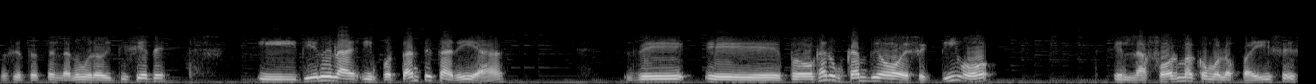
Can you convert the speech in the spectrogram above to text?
¿no es cierto? Esta es la número 27 y tiene la importante tarea de provocar un cambio efectivo en la forma como los países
